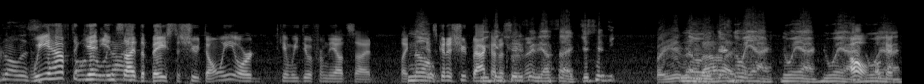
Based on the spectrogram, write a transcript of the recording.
shit. We have to get inside the base to shoot, don't we? Or can we do it from the outside? Like, No, it's gonna shoot back at can us, shoot it isn't from the outside. Just hit the. No, there's no AI. No AI. No AI. Oh, no okay. AI.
